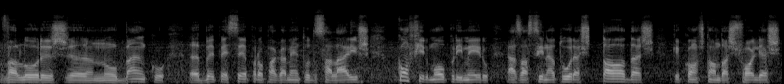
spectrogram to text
valores eh, no banco. Eh, BPC para o pagamento de salários, confirmou primeiro as assinaturas todas que constam das folhas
